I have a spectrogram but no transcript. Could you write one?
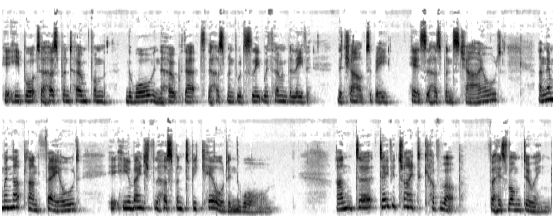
He, he brought her husband home from the war in the hope that the husband would sleep with her and believe the child to be his, the husband's child. And then, when that plan failed, he, he arranged for the husband to be killed in the war. And uh, David tried to cover up for his wrongdoing.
